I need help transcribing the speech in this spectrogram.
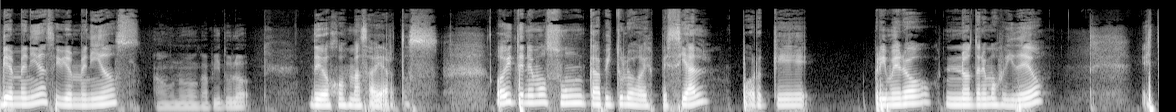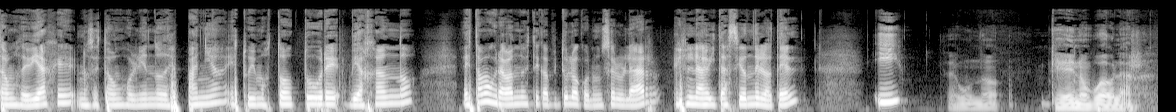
Bienvenidas y bienvenidos a un nuevo capítulo. de Ojos Más Abiertos. Hoy tenemos un capítulo especial porque primero no tenemos video, estamos de viaje, nos estamos volviendo de España, estuvimos todo octubre viajando, estamos grabando este capítulo con un celular en la habitación del hotel. Y... Segundo, que no puedo hablar.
